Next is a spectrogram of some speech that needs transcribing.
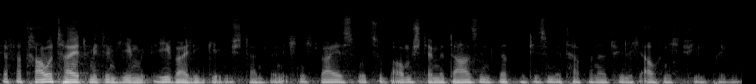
der Vertrautheit mit dem jeweiligen Gegenstand. Wenn ich nicht weiß, wozu Baumstämme da sind, wird mir diese Metapher natürlich auch nicht viel bringen.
